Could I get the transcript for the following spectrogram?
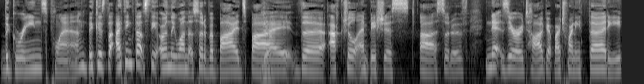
the Greens plan because th- I think that's the only one that sort of abides by the actual ambitious uh, sort of net zero target by 2030.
